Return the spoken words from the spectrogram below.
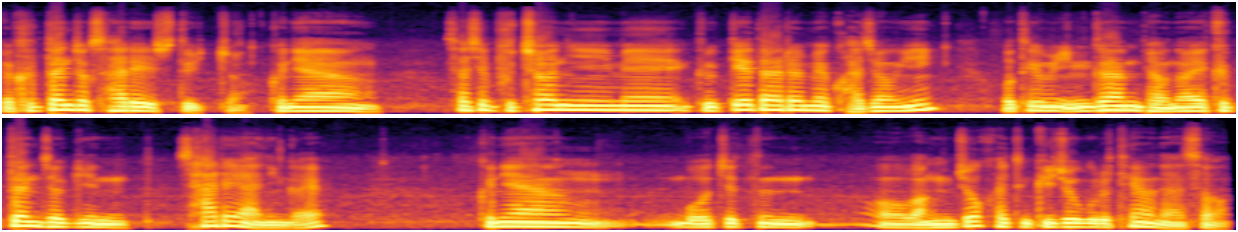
그러니까 극단적 사례일 수도 있죠. 그냥 사실 부처님의 그 깨달음의 과정이 어떻게 보면 인간 변화의 극단적인 사례 아닌가요? 그냥 뭐 어쨌든 어, 왕족 하여튼 귀족으로 태어나서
